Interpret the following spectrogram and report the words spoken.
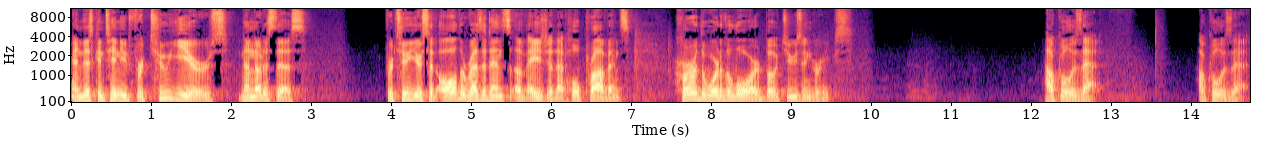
And this continued for two years. Now, notice this for two years said all the residents of Asia, that whole province, heard the word of the Lord, both Jews and Greeks. How cool is that? How cool is that?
